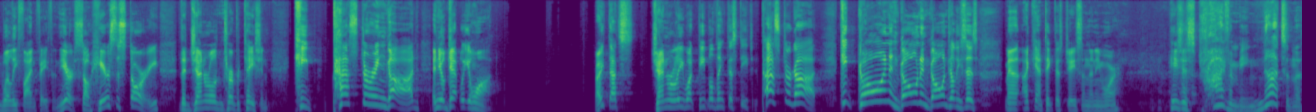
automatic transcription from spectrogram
will he find faith in the earth? So here's the story, the general interpretation. Keep pestering God and you'll get what you want. Right? That's Generally, what people think this teaches. Pastor God, keep going and going and going until he says, Man, I can't take this Jason anymore. He's just driving me nuts. And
